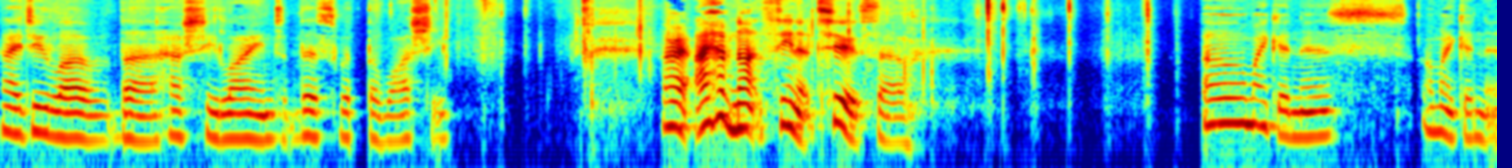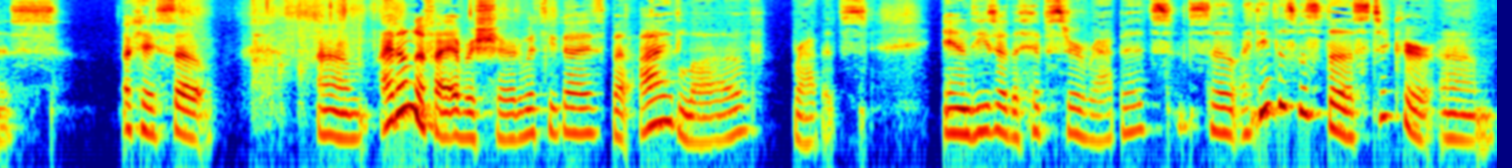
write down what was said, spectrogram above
And I do love the how she lined this with the washi. All right, I have not seen it too, so Oh my goodness. Oh my goodness. Okay, so um, I don't know if I ever shared with you guys, but I love rabbits. And these are the hipster rabbits. So I think this was the sticker um,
